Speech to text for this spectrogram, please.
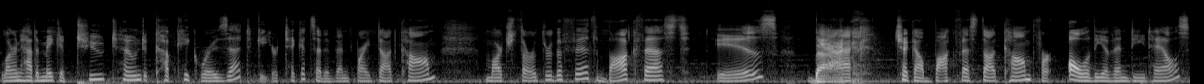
Learn how to make a two-toned cupcake rosette. Get your tickets at eventbrite.com. March 3rd through the 5th, Bockfest is Back. Check out bockfest.com for all of the event details.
